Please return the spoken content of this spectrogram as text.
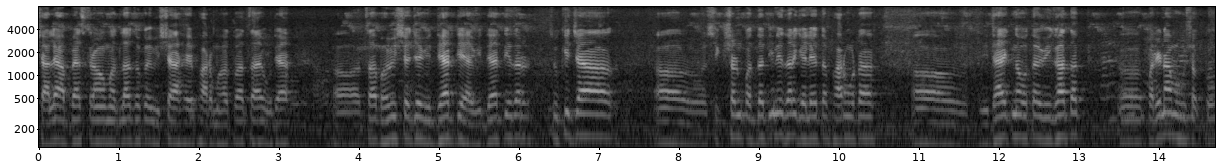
शालेय अभ्यासक्रमामधला जो काही विषय आहे फार महत्त्वाचा आहे. उद्या चा भविष्य जे विद्यार्थी आहे विद्यार्थी जर चुकीच्या शिक्षण पद्धतीने जर गेले तर फार मोठा विधायक न होता विघातक परिणाम होऊ शकतो.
